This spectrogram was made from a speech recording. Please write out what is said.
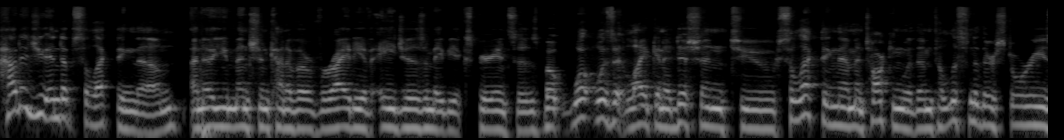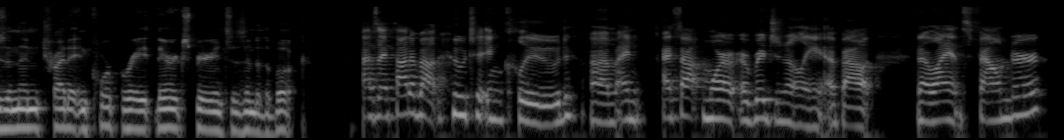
how did you end up selecting them? I know you mentioned kind of a variety of ages and maybe experiences, but what was it like in addition to selecting them and talking with them to listen to their stories and then try to incorporate their experiences into the book? As I thought about who to include, um, I, I thought more originally about an alliance founder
